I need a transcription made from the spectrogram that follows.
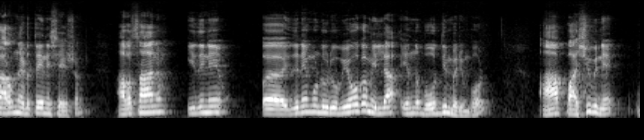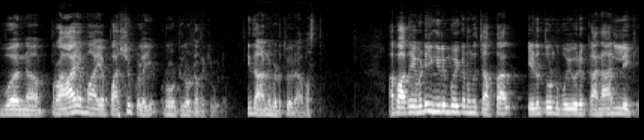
കറന്നെടുത്തതിന് ശേഷം അവസാനം ഇതിന് ഇതിനെ കൊണ്ട് ഒരു ഉപയോഗമില്ല എന്ന് ബോധ്യം വരുമ്പോൾ ആ പശുവിനെ പിന്നെ പ്രായമായ പശുക്കളെയും റോട്ടിലോട്ട് ഇറക്കി വിടും. ഇതാണ് ഇവിടുത്തെ ഒരു അവസ്ഥ. അപ്പോൾ അത് എവിടെയെങ്കിലും പോയി കിടന്ന് ചത്താൽ എടുത്തുകൊണ്ട് പോയി ഒരു കനാലിലേക്ക്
